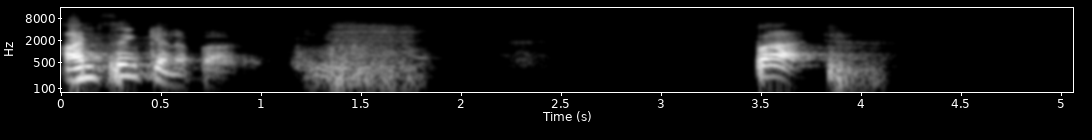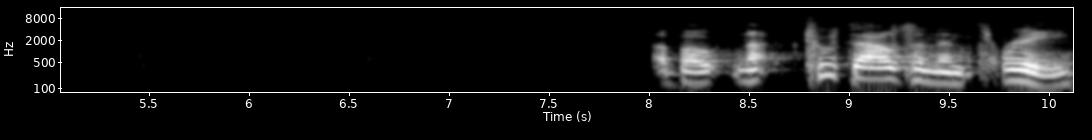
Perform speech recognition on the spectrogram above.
I'm thinking about it. But about 2003,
